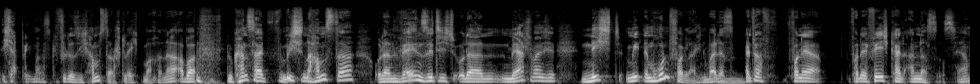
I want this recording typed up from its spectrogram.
Ich habe immer das Gefühl, dass ich Hamster schlecht mache. Ne? Aber du kannst halt für mich einen Hamster oder einen Wellensittich oder ein Meerschweinchen nicht mit einem Hund vergleichen, weil das einfach von der von der Fähigkeit anders ist. Ja?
